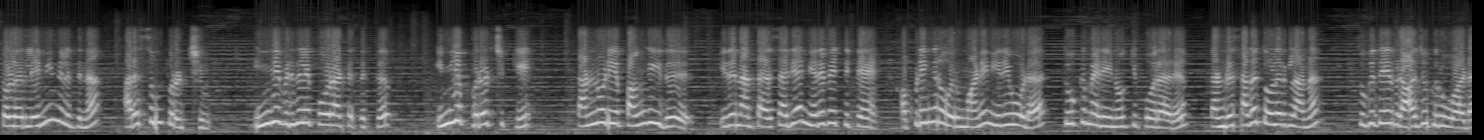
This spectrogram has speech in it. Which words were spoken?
தொடர் லெனின் எழுதின அரசும் புரட்சியும். இந்திய விடுதலை போராட்டத்துக்கு இந்திய புரட்சிக்கு தன்னுடைய பங்கு இது. இதை நான் சரியா நிறைவேற்றிட்டேன் அப்படிங்கிற ஒரு மன நிறைவோட தூக்கு மேடையை நோக்கி போறாரு தன்னுடைய சக தோழர்களான சுகதேவ் ராஜகுருவோட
